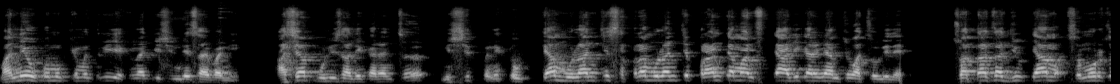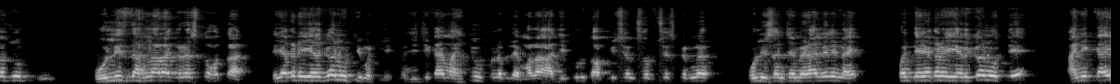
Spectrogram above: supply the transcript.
मान्य उपमुख्यमंत्री एकनाथजी शिंदे साहेबांनी अशा पोलीस अधिकाऱ्यांचं निश्चितपणे त्या मुलांचे सतरा मुलांचे प्राण त्या माणस त्या अधिकाऱ्याने आमचे वाचवलेले आहेत. स्वतःचा जीव त्या समोरचा जो पोलीस धरणारा ग्रस्त होता. त्याच्याकडे एरगण होती म्हटली. म्हणजे जी काय माहिती उपलब्ध आहे. मला अधिकृत ऑफिशियल सोर्सेस कडनं पोलिसांच्या मिळालेले नाही. पण त्याच्याकडे एरगण होते आणि काही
